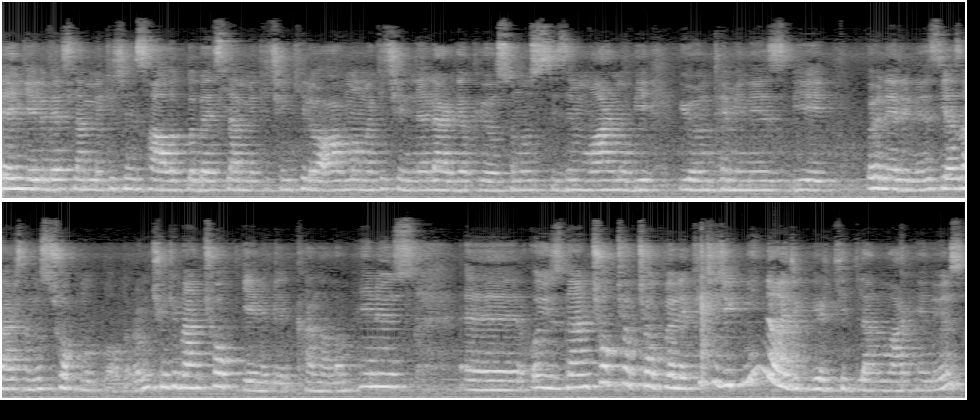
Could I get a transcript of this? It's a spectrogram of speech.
dengeli beslenmek için, sağlıklı beslenmek için, kilo almamak için neler yapıyorsunuz? Sizin var mı bir yönteminiz, bir öneriniz yazarsanız çok mutlu olurum. Çünkü ben çok yeni bir kanalım henüz. Ee, o yüzden çok çok çok böyle küçücük minnacık bir kitlem var henüz.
